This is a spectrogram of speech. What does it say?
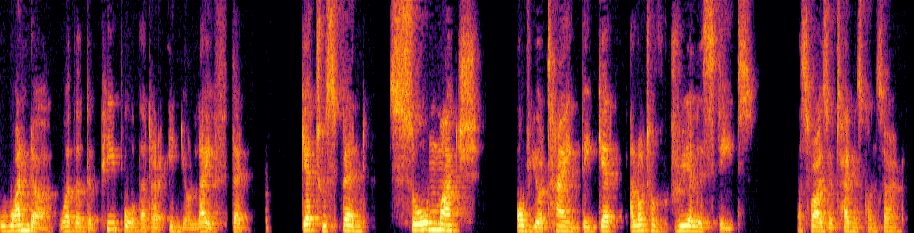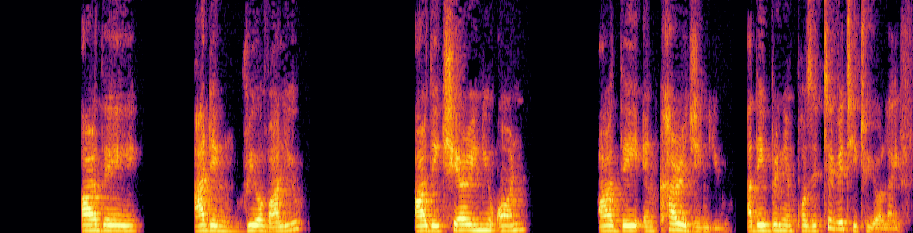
wonder whether the people that are in your life that get to spend so much of your time, they get a lot of real estate as far as your time is concerned. Are they adding real value? Are they cheering you on? Are they encouraging you? Are they bringing positivity to your life?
